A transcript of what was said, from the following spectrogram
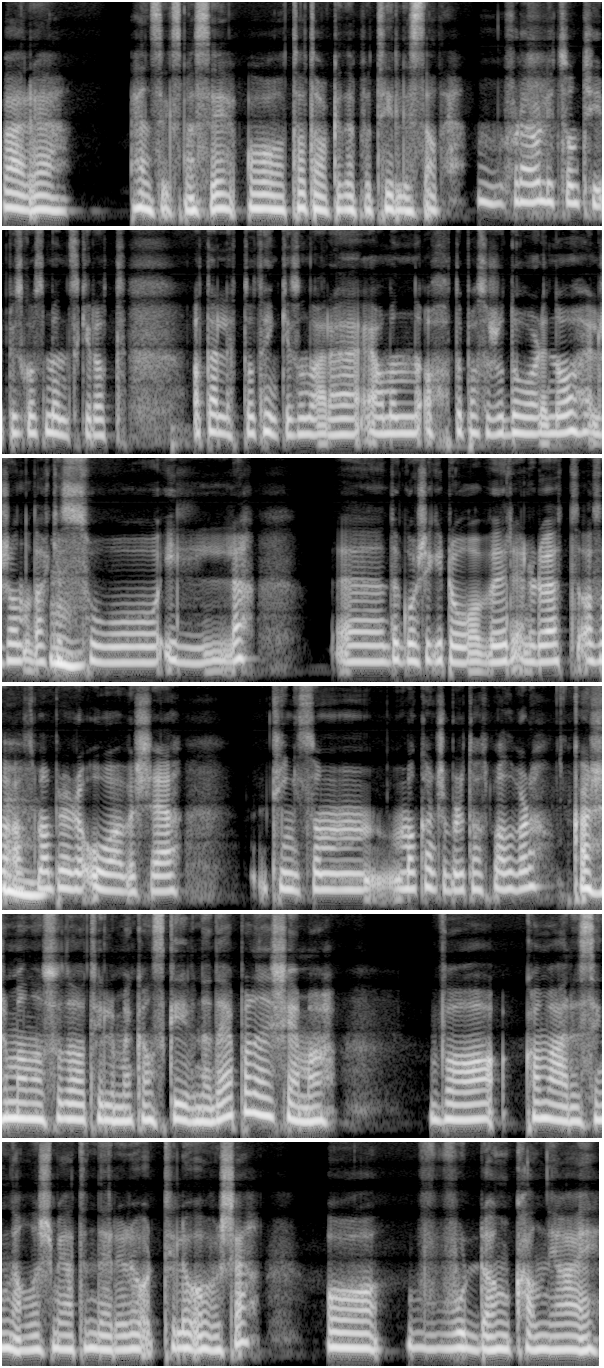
være hensiktsmessig å ta tak i det på tidlig stadie. Mm, For det er jo litt sånn typisk oss mennesker at, at det er lett å tenke sånn der Ja, men åh, det passer så dårlig nå, eller sånn, og det er ikke Mm. så ille. Eh, det går sikkert over, eller du vet. Altså at Mm. man prøver å overse ting som man kanskje burde tatt på alvor, da. Kanskje man også da til og med kan skrive ned det på det skjemaet. Hva kan være signaler som jeg tenderer til å overse, og hvordan kan jeg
